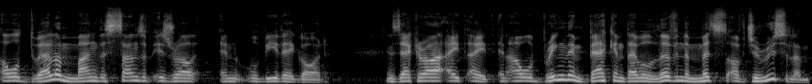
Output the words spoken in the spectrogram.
I will dwell among the sons of Israel and will be their God. In Zechariah 8 8, and I will bring them back and they will live in the midst of Jerusalem,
